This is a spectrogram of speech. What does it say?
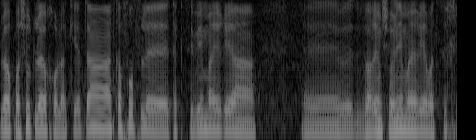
לא, פשוט לא יכולה, כי אתה כפוף לתקציבים מהעירייה, אה, דברים שונים מהעירייה, אבל צריך,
